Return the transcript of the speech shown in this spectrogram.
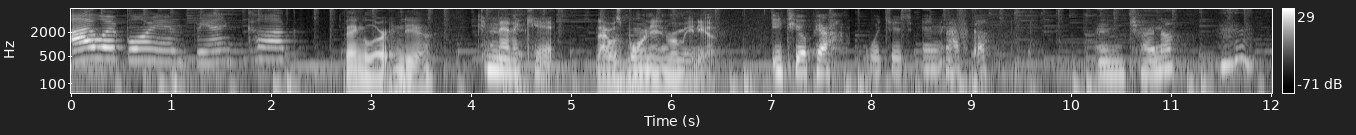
I was born in Bangkok, Bangalore, India. Connecticut. I was born in Romania. Ethiopia. Which is in Africa. and China.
